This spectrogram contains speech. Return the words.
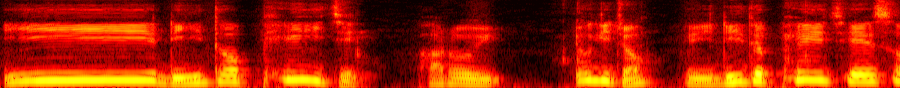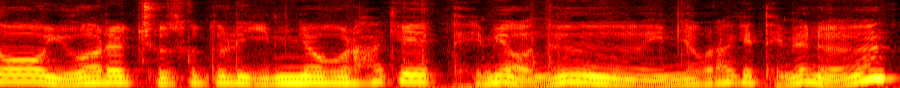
이 reader 페이지 바로 여기죠. 이 reader 페이지에서 URL 주소들을 입력을 하게 되면은 입력을 하게 되면은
